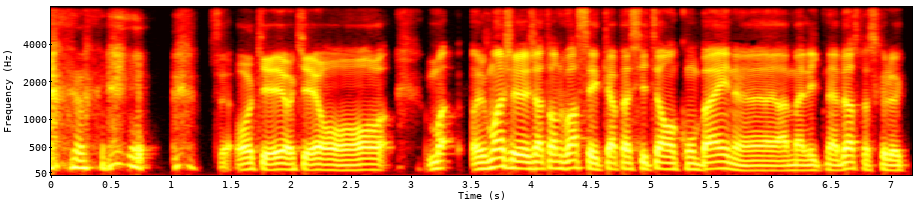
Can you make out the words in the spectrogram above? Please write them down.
ok, ok. Moi, moi j'attends de voir ses capacités en combine euh, à Malik Nabers parce que le,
